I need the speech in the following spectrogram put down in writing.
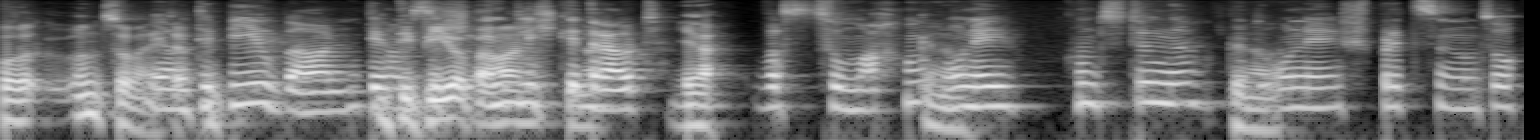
Und so weiter. Ja, und die Biobauern, die und haben die sich Biobauern, endlich genau. getraut, genau. ja. was zu machen, genau. ohne Kunstdünger genau. und ohne Spritzen und so.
